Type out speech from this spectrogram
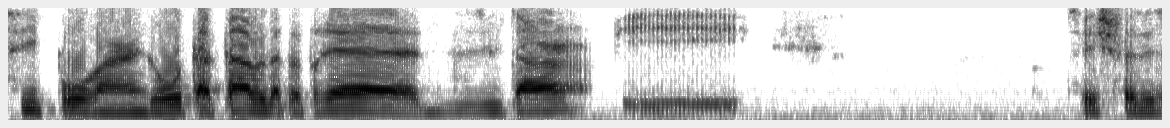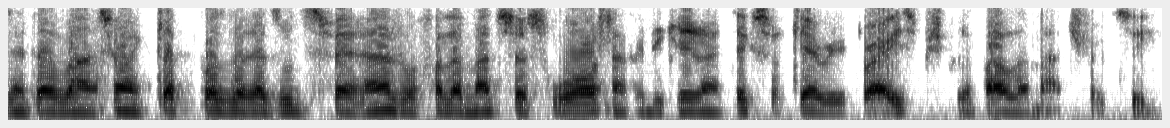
ici pour un gros total d'à peu près 18 heures, puis. Tu sais, je fais des interventions à quatre postes de radio différents. Je vais faire le match ce soir. Je suis en train d'écrire un texte sur Carey Price, puis je prépare le match. Fait que, tu sais,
